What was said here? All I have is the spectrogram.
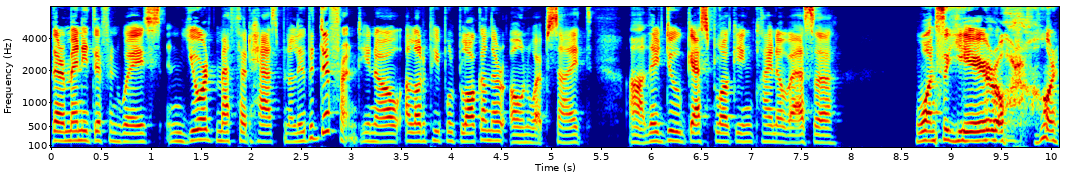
There are many different ways, and your method has been a little bit different. You know, a lot of people blog on their own website. Uh, they do guest blogging kind of as a once a year or, or,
